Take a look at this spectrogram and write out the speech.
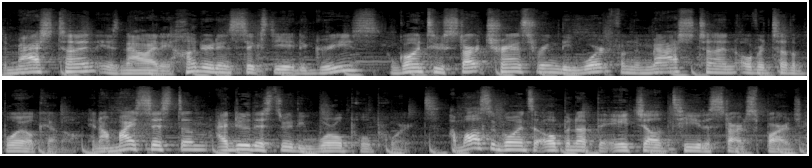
The mash tun is now at 168 degrees. I'm going to start transferring the wort from the mash tun over to the boil kettle. And on my system, I do this through the Whirlpool port. I'm also going to open up the HLT to start sparging.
